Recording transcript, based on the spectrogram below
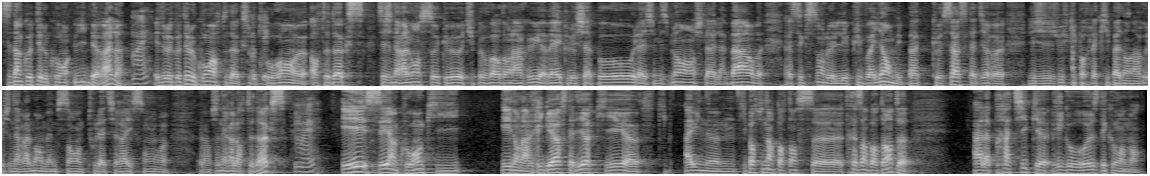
c'est d'un côté le courant libéral Ouais. et de l'autre côté le courant orthodoxe. Le courant euh, orthodoxe, c'est généralement ceux que tu peux voir dans la rue avec le chapeau, la chemise blanche, la, la barbe, euh, ceux qui sont le- les plus voyants, mais pas que ça, c'est-à-dire euh, les ju- juifs qui portent la kippa dans la rue généralement, même sans tout l'attirail, sont en général orthodoxes. Ouais. Et c'est un courant qui est dans la rigueur, c'est-à-dire qui, est, qui, a une, qui porte une importance très importante à la pratique rigoureuse des commandements.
